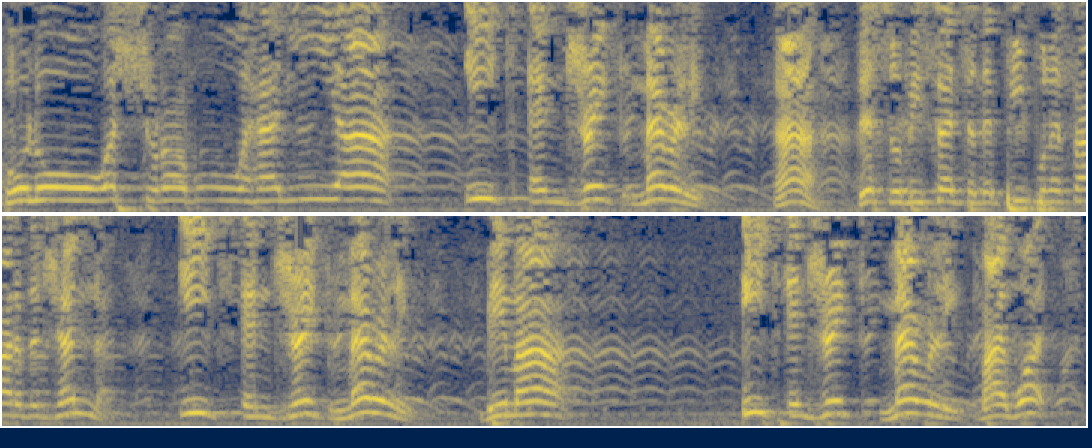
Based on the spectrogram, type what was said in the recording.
Kulu washrabu haniya. Eat and drink merrily. Ah, this will be said to the people inside of the Jannah. Eat and drink merrily. Bima. Eat and drink merrily. By what?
